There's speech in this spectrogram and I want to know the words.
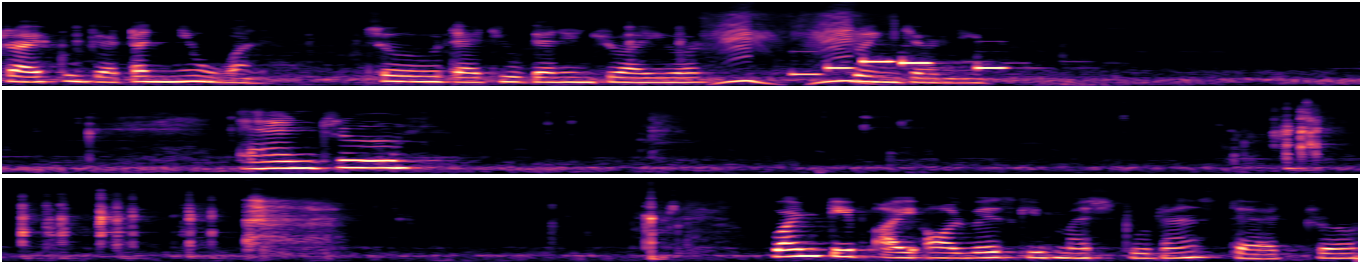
try to get a new one so that you can enjoy your sewing journey. And uh, one tip i always give my students that uh,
